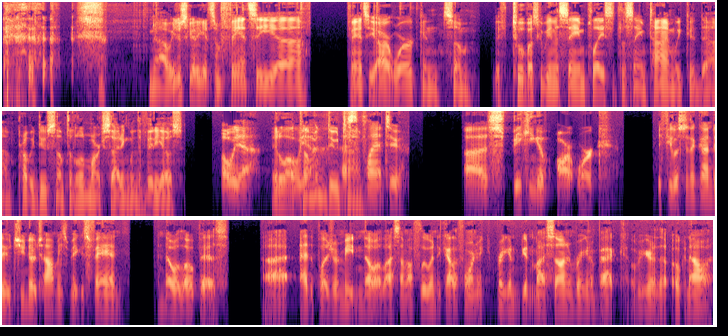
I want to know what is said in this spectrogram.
no, we just got to get some fancy uh, fancy artwork and some. If two of us could be in the same place at the same time, we could uh, probably do something a little more exciting with the videos. oh yeah, It'll all oh, come yeah. in due That's time. the plan too. Uh, speaking of artwork, if you listen to the Gun Dudes, you know Tommy's biggest fan, Noah Lopez. Uh, I had the pleasure of meeting Noah last time I flew into California, bringing getting my son and bringing him back over here to the Okinawa.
